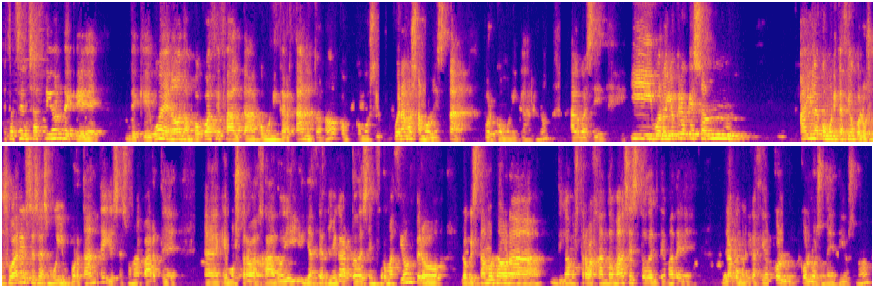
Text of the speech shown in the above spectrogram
esa sensación de que de que, bueno, tampoco hace falta comunicar tanto, ¿no? Como, si fuéramos a molestar por comunicar, ¿no? Algo así. Y bueno, yo creo que son... Hay la comunicación con los usuarios, esa es muy importante y esa es una parte eh, que hemos trabajado y, y, hacer llegar toda esa información, pero lo que estamos ahora, digamos, trabajando más es todo el tema de, de la comunicación con, con, los medios, ¿no?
